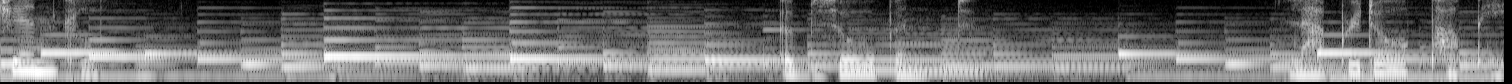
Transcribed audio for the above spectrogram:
gentle, absorbent, Labrador puppy.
